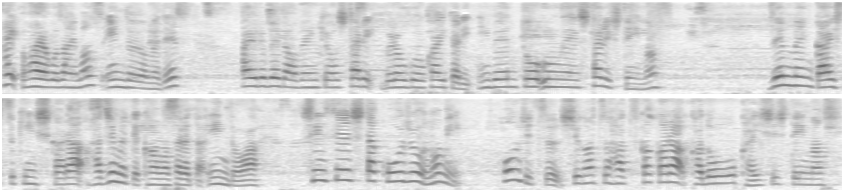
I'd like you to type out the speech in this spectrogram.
はい、おはようございます。インド嫁です。アイルベーダを勉強したり、ブログを書いたり、イベントを運営したりしています。全面外出禁止から初めて緩和されたインドは、申請した工場のみ本日4月20日から稼働を開始しています。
